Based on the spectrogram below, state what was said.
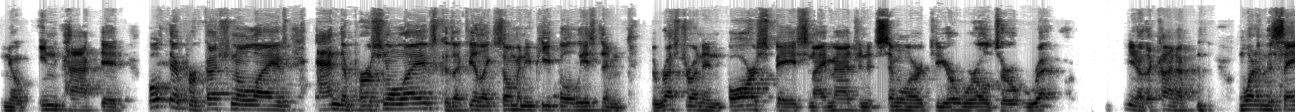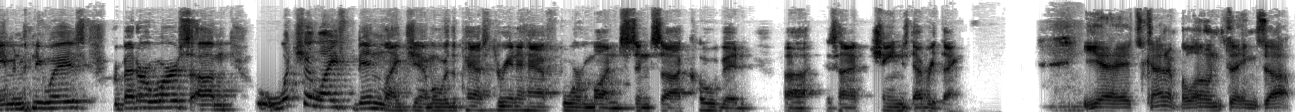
you know, impacted both their professional lives and their personal lives because I feel like so many people at least in the restaurant and bar space and I imagine it's similar to your worlds or re- you know, they're kind of one and the same in many ways, for better or worse. Um, what's your life been like, Jim, over the past three and a half, four months since uh, COVID uh, has kind of changed everything? Yeah, it's kind of blown things up.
